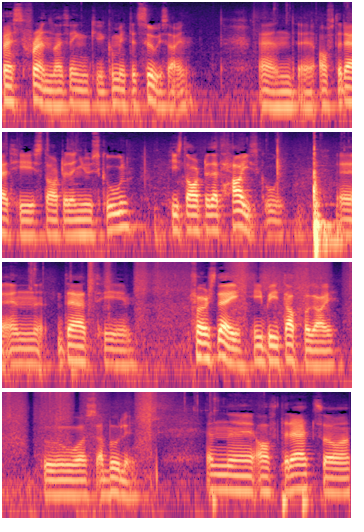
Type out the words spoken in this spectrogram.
best friend I think he committed suicide, and uh, after that he started a new school. He started at high school. Uh, and that he first day he beat up a guy who was a bully. And uh, after that so uh,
